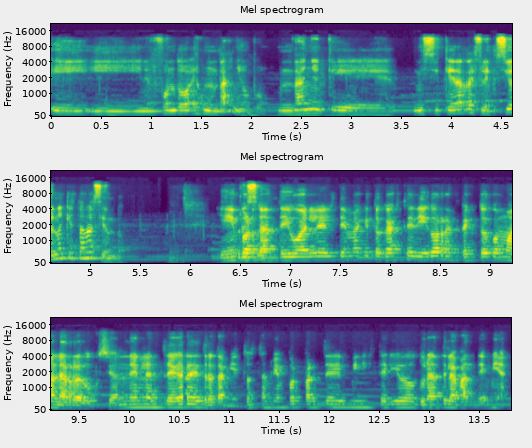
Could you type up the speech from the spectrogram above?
y, en el fondo es un daño, un daño que ni siquiera reflexionan qué están haciendo. Y es importante igual el tema que tocaste, Diego, respecto como a la reducción en la entrega de tratamientos también por parte del ministerio durante la pandemia.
